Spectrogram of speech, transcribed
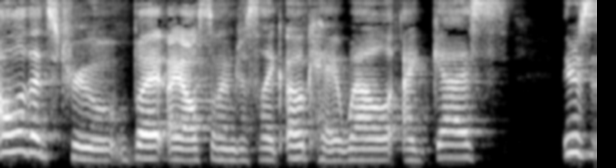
all of that's true but i also am just like okay well i guess there's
